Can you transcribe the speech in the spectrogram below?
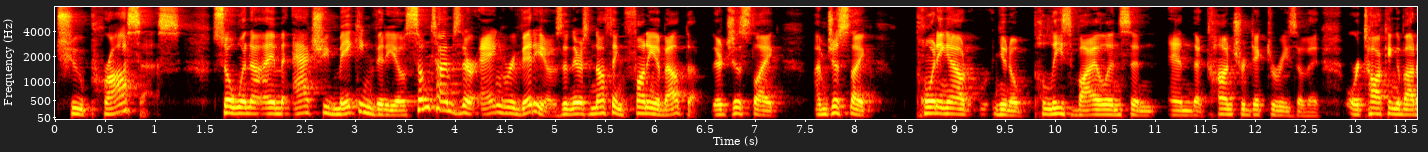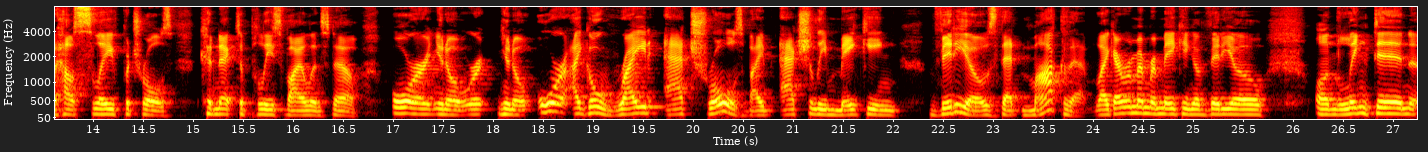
to process so when I'm actually making videos, sometimes they're angry videos and there's nothing funny about them. They're just like, I'm just like pointing out, you know, police violence and and the contradictories of it, or talking about how slave patrols connect to police violence now. Or, you know, or you know, or I go right at trolls by actually making videos that mock them. Like I remember making a video on LinkedIn,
